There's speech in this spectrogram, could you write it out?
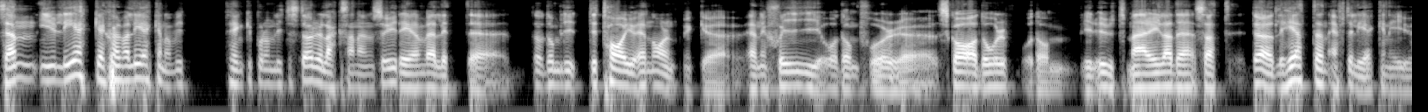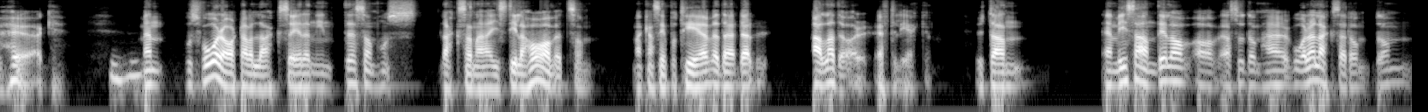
Sen är ju leken, själva leken, om vi tänker på de lite större laxarna så är det en väldigt eh, de blir, det tar ju enormt mycket energi och de får eh, skador och de blir utmärglade så att dödligheten efter leken är ju hög. Mm. Men hos vår art av lax så är den inte som hos laxarna i Stilla havet som man kan se på tv där, där alla dör efter leken. Utan en viss andel av, av alltså de här, våra laxar, de, de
